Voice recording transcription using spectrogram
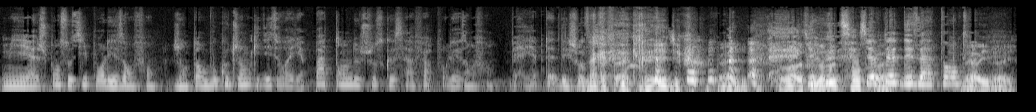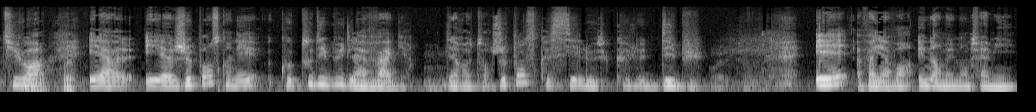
mais euh, je pense aussi pour les enfants. J'entends beaucoup de gens qui disent ouais, il n'y a pas tant de choses que ça à faire pour les enfants. Ben, il y a peut-être des choses à créer du coup. Ouais, faut voir le truc dans l'autre sens. Il y a peut-être des attentes. Bah oui, bah oui. Tu vois Ouais. Et, euh, et je pense qu'on est qu'au tout début de la vague des retours. Je pense que c'est le, que le début. Et va y avoir énormément de familles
